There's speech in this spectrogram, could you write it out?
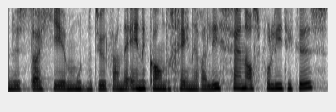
dus dat je moet natuurlijk aan de ene kant een generalist zijn als politicus.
